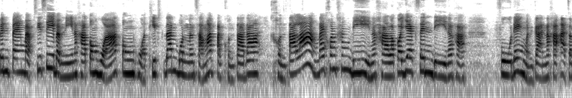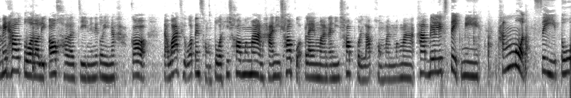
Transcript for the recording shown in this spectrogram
เป็นแปรงแบบซี่ๆแบบนี้นะคะ ตรงหัวตรงหัวทิปส์ด้านบนมันสามารถปัดขนตาได้ ขนตาล่างได้ค่อนข้างดีนะคะ แล้วก็แยกเส้นดีนะคะ ฟูเด้งเหมือนกันนะคะ อาจจะไม่เท่าตัว L'Oreal Collagen ในตัวนี้นะคะ ก็แต่ว่าถือว่าเป็น 2 ตัวที่ชอบมาก ๆ นะคะ อันนี้ชอบหัวแปลงมัน อันนี้ชอบผลลัพธ์ของมันมาก ๆ ค่ะ เบลลิปสติกมีทั้งหมด 4 ตัว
